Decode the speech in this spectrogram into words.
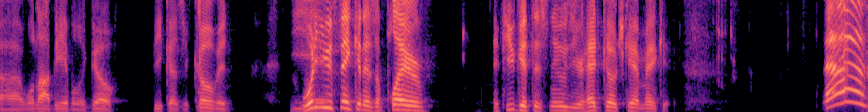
uh, will not be able to go because of COVID. Yeah. What are you thinking as a player if you get this news your head coach can't make it? Ah,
